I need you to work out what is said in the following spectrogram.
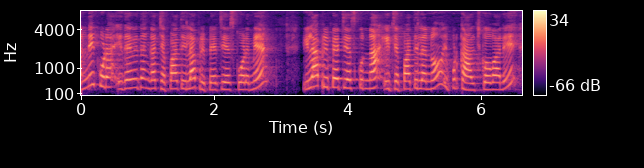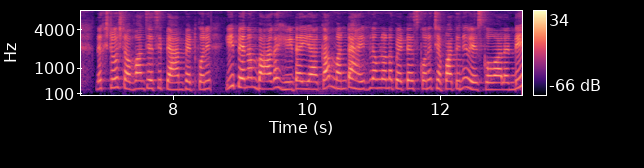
అన్నీ కూడా ఇదే విధంగా చపాతీలా ప్రిపేర్ చేసుకోవడమే. ఇలా ప్రిపేర్ చేసుకున్న ఈ చపాతీలను ఇప్పుడు కాల్చుకోవాలి. నెక్స్ట్ స్టవ్ ఆన్ చేసి ప్యాన్ పెట్టుకొని ఈ పెనం బాగా హీట్ అయ్యాక మంట హై ఫ్లేమ్లోనే పెట్టేసుకొని చపాతీని వేసుకోవాలండి.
